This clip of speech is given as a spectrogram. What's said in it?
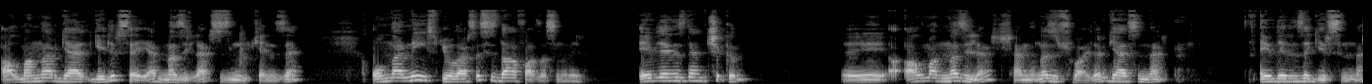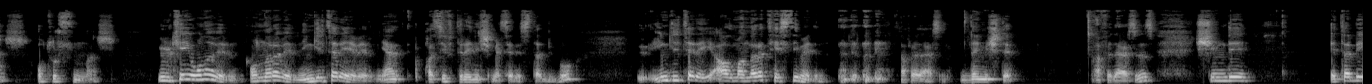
Almanlar gel, gelirse eğer Naziler sizin ülkenize onlar ne istiyorlarsa siz daha fazlasını verin. Evlerinizden çıkın. E, Alman Naziler, yani Nazi subayları gelsinler evlerinize girsinler, otursunlar. Ülkeyi ona verin, onlara verin, İngiltere'ye verin. Yani pasif direniş meselesi tabii bu. İngiltere'yi Almanlara teslim edin. Affedersin. Demişti. Affedersiniz. Şimdi e tabi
